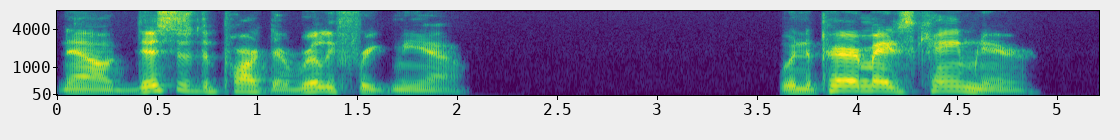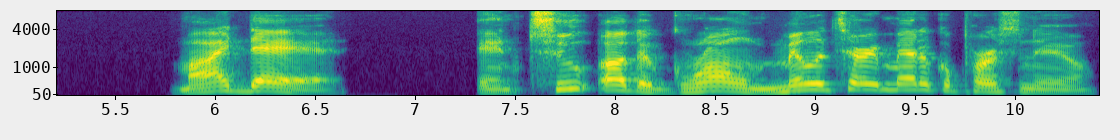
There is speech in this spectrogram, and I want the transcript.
Now, this is the part that really freaked me out. When the paramedics came there, my dad and two other grown military medical personnel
